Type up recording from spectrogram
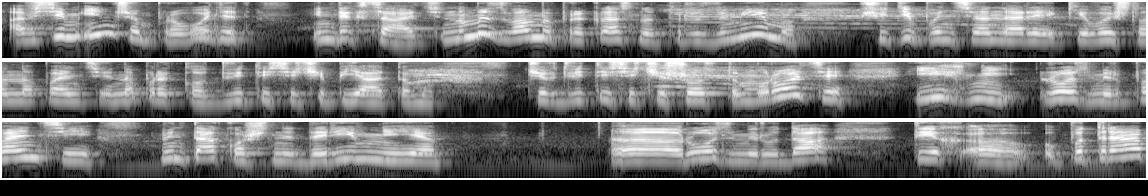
А всім іншим проводять індексацію. Ну, ми з вами прекрасно розуміємо, що ті пенсіонери, які вийшли на пенсію, наприклад, у 2005 чи в 2006 році, їхній розмір пенсії він також не дорівнює. е, Розміру да, тих е, потреб,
